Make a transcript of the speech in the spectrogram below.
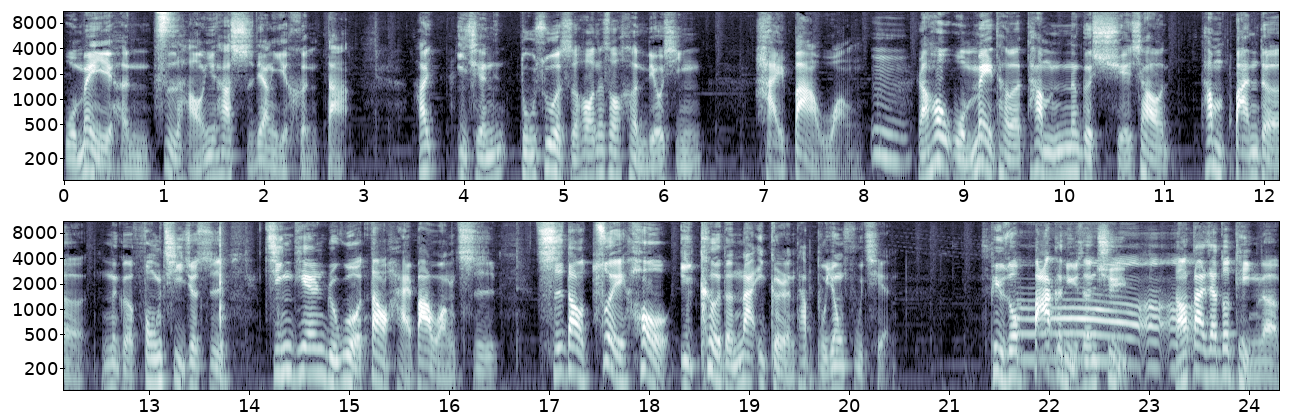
我妹也很自豪，因为她食量也很大。她以前读书的时候，那时候很流行海霸王。嗯，然后我妹她他们那个学校，他们班的那个风气就是，今天如果到海霸王吃，吃到最后一刻的那一个人，他不用付钱。譬如说八个女生去，然后大家都停了，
